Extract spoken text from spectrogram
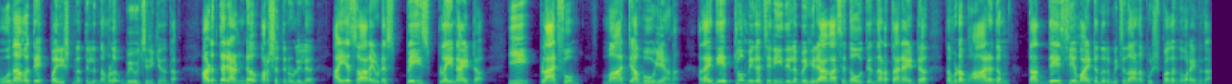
മൂന്നാമത്തെ പരീക്ഷണത്തിലും നമ്മൾ ഉപയോഗിച്ചിരിക്കുന്നത്. അടുത്ത രണ്ട് വർഷത്തിനുള്ളിൽ ഐ എസ് ആർ ഒയുടെ സ്പേസ് പ്ലെയിനായിട്ട് ഈ പ്ലാറ്റ്ഫോം മാറ്റാൻ പോവുകയാണ്. അതായത് ഏറ്റവും മികച്ച രീതിയിൽ ബഹിരാകാശ ദൗത്യം നടത്താനായിട്ട് നമ്മുടെ ഭാരതം തദ്ദേശീയമായിട്ട് നിർമ്മിച്ചതാണ് പുഷ്പകം എന്ന് പറയുന്നത്.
